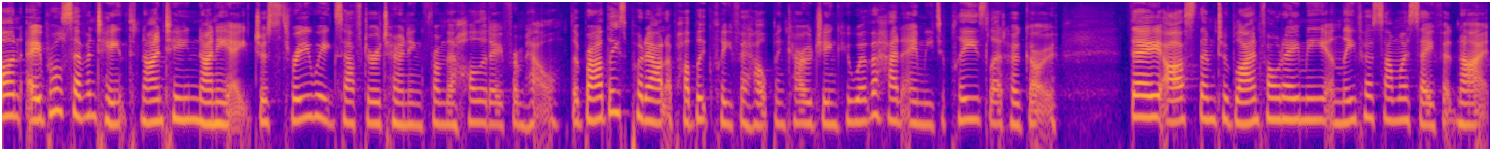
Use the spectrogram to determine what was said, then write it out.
On April 17th, 1998, just three weeks after returning from their holiday from hell, the Bradleys put out a public plea for help, encouraging whoever had Amy to please let her go. They asked them to blindfold Amy and leave her somewhere safe at night.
